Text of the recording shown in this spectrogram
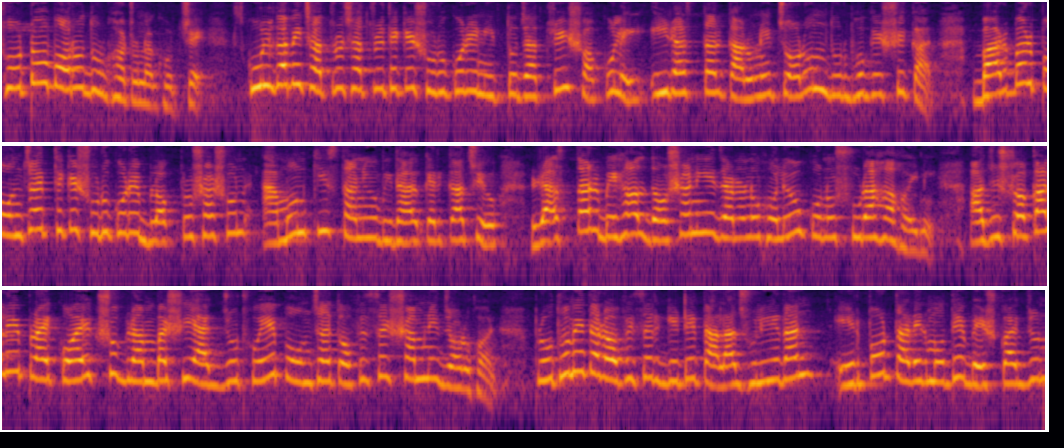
ছোট, বড় দুর্ঘটনা ঘটছে। স্কুলগামী ছাত্রছাত্রী থেকে শুরু করে নিত্যযাত্রী সকলেই এই রাস্তার কারণে চরম দুর্ভোগের শিকার। বারবার পঞ্চায়েত থেকে শুরু করে ব্লক প্রশাসন, এমনকি স্থানীয় বিধায়কের কাছেও রাস্তার বেহাল দশা নিয়ে জানানো হলেও কোনো সুরাহা হয়নি। আজ সকালে প্রায় কয়েকশো গ্রামবাসী একজোট হয়ে পঞ্চায়েত অফিসের সামনে জড়ো হন। প্রথমে তার অফিসের গেটে তালা ঝুলিয়ে দেন। এরপর তাদের মধ্যে বেশ কয়েকজন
